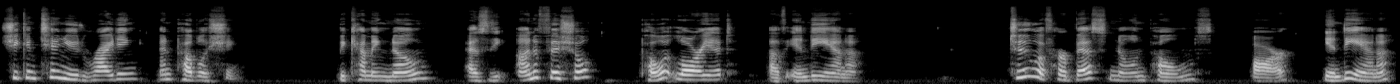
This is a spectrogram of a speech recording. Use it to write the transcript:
she continued writing and publishing, becoming known as the unofficial poet laureate of Indiana. Two of her best known poems are Indiana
